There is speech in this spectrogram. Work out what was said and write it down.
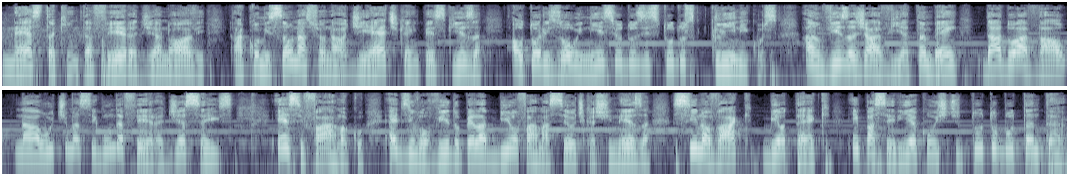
Nesta quinta-feira, dia 9, a Comissão Nacional de Ética em Pesquisa autorizou o início dos estudos clínicos. A Anvisa já havia também dado aval na última segunda-feira, dia 6. Esse fármaco é desenvolvido pela biofarmacêutica chinesa Sinovac Biotech, em parceria com o Instituto Butantan.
